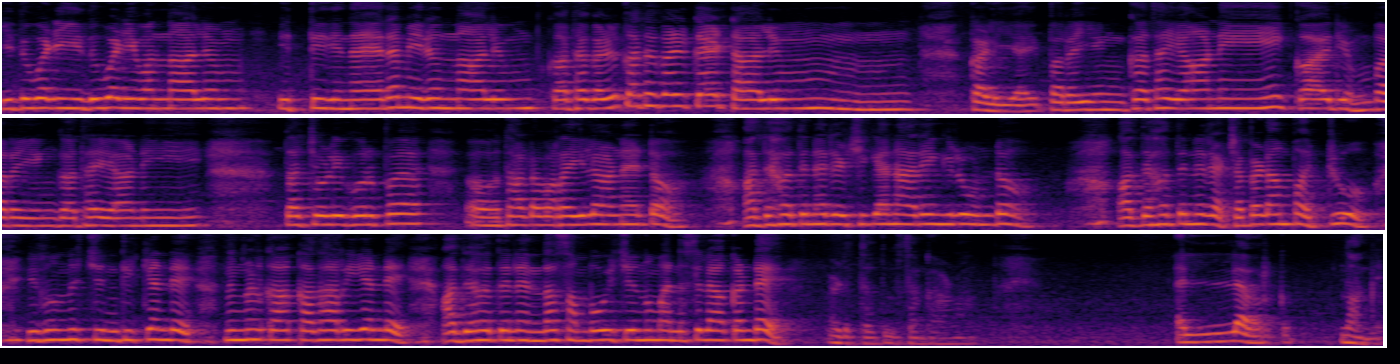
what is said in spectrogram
ഇതുവഴി ഇതുവഴി വന്നാലും ഇത്തിരി നേരമിരുന്നാലും കഥകൾ കഥകൾ കേട്ടാലും കളിയായി പറയും കഥയാണേ കാര്യം പറയും കഥയാണേ. തച്ചുളി കുറിപ്പ് തടവറയിലാണ് കേട്ടോ. അദ്ദേഹത്തിനെ രക്ഷിക്കാൻ ആരെങ്കിലും ഉണ്ടോ? അദ്ദേഹത്തിന് രക്ഷപ്പെടാൻ പറ്റുമോ ഇതൊന്ന് ചിന്തിക്കണ്ടേ. നിങ്ങൾക്ക് ആ കഥ അറിയണ്ടേ? അദ്ദേഹത്തിന് എന്താ സംഭവിച്ചെന്ന് മനസ്സിലാക്കണ്ടേ? അടുത്ത ദിവസം കാണാം. എല്ലാവർക്കും നന്ദി.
